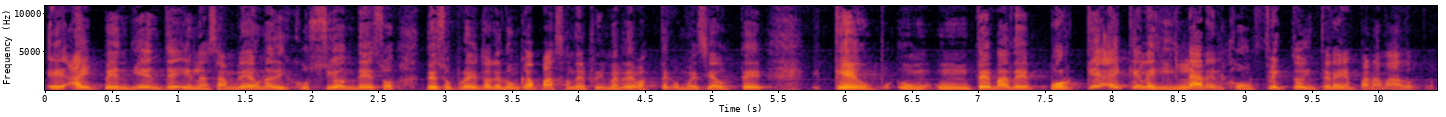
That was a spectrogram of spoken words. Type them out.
Eh, hay pendiente en la Asamblea una discusión de esos, de esos proyectos que nunca pasan del primer debate, como decía usted, que es un, tema de por qué hay que legislar el conflicto de interés en Panamá, doctor.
